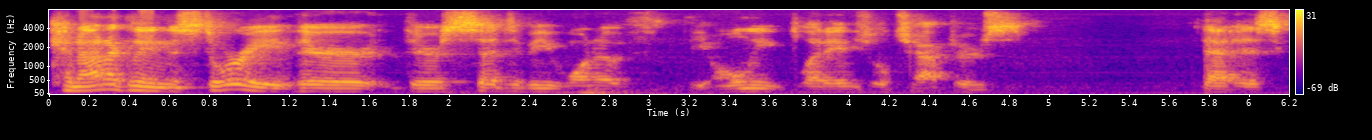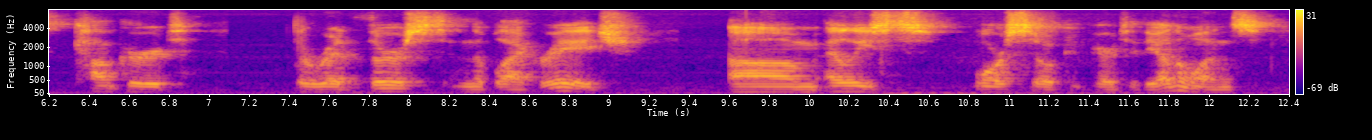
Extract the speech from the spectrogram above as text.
Canonically, in the story, they're they're said to be one of the only Blood Angel chapters that has conquered the Red Thirst and the Black Rage, um, at least more so compared to the other ones.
